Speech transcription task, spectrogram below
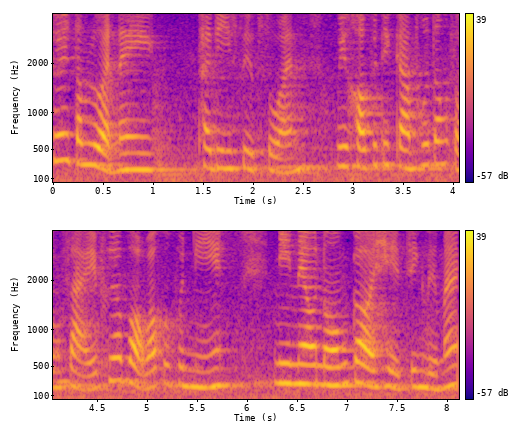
ช่วยตำรวจในคดีสืบสวน วิเคราะห์พฤติกรรมผู้ต้องสงสัยเพื่อบอกว่าคนคนนี้ มีแนวโน้มก่อเหตุจริงหรือไม่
